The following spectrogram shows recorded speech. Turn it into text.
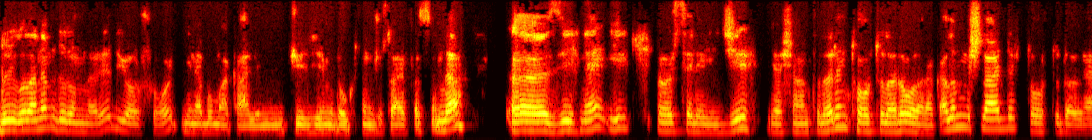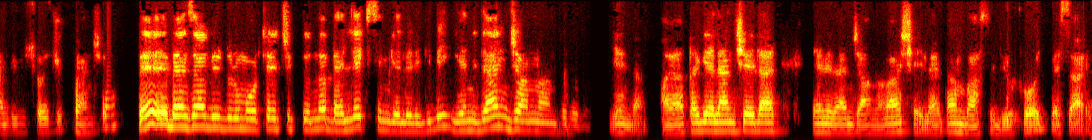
Duygulanım durumları diyor Freud yine bu makalenin 229. sayfasında e, zihne ilk örseleyici yaşantıların tortuları olarak alınmışlardır. Tortu da önemli bir sözcük bence. Ve benzer bir durum ortaya çıktığında bellek simgeleri gibi yeniden canlandırılır. Yeniden hayata gelen şeyler, yeniden canlanan şeylerden bahsediyor Freud vesaire.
